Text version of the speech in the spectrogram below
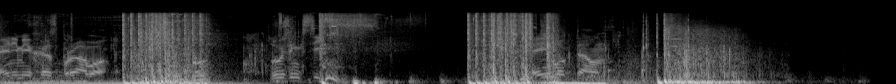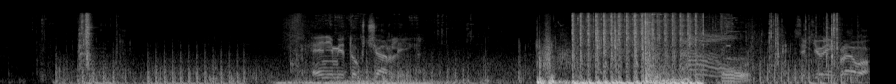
Enemy has Bravo. Losing C. A lockdown. Enemy took Charlie. Securing Bravo.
